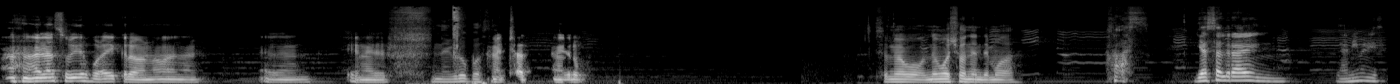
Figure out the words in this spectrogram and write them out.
Ajá, lo han subido por ahí, creo, ¿no? En el, en, en el, En el grupo, sí. en el chat, en el grupo. Es el nuevo, nuevo shonen de moda. ya saldrá en, en anime, dice.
